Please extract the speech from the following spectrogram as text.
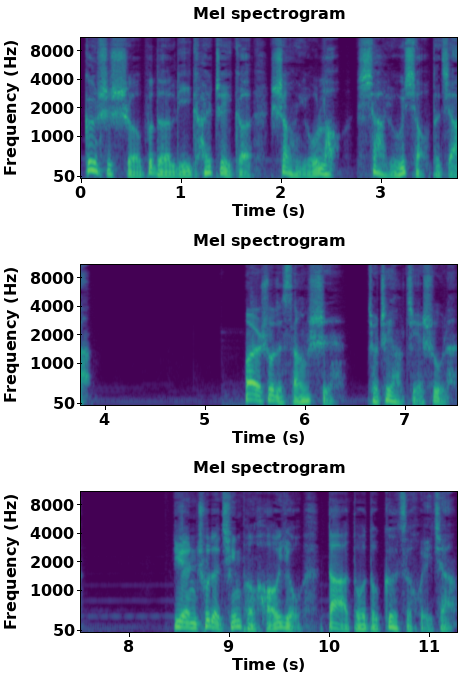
更是舍不得离开这个上有老下有小的家。”二叔的丧事就这样结束了。远处的亲朋好友大多都各自回家，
